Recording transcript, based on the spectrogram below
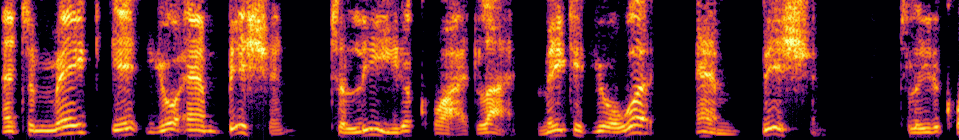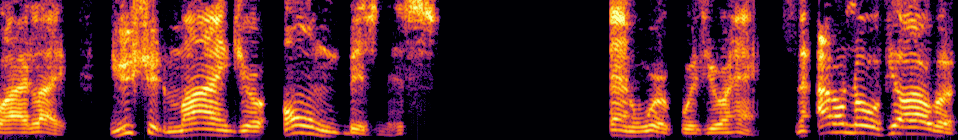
And to make it your ambition to lead a quiet life. Make it your what? Ambition to lead a quiet life. You should mind your own business and work with your hands. Now, I don't know if y'all ever,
